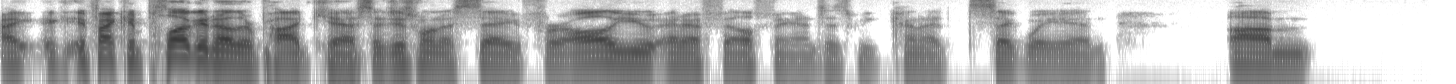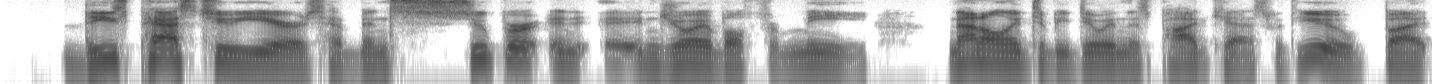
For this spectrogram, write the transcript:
I if I could plug another podcast, I just want to say for all you NFL fans as we kind of segue in, um these past 2 years have been super in, enjoyable for me, not only to be doing this podcast with you, but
